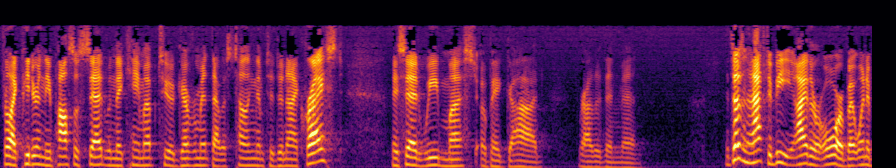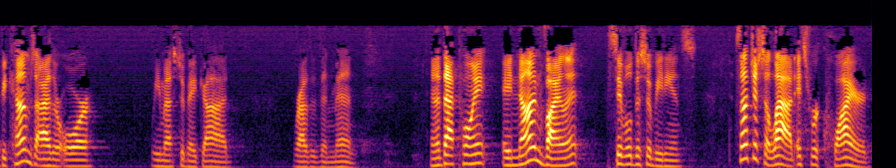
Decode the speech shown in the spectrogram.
For like Peter and the apostles said when they came up to a government that was telling them to deny Christ, they said, we must obey God rather than men. It doesn't have to be either or, but when it becomes either or, we must obey God rather than men. And at that point, a nonviolent civil disobedience. It's not just allowed, it's required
